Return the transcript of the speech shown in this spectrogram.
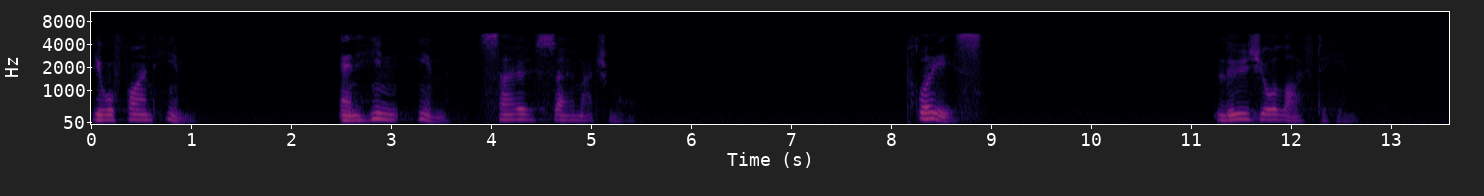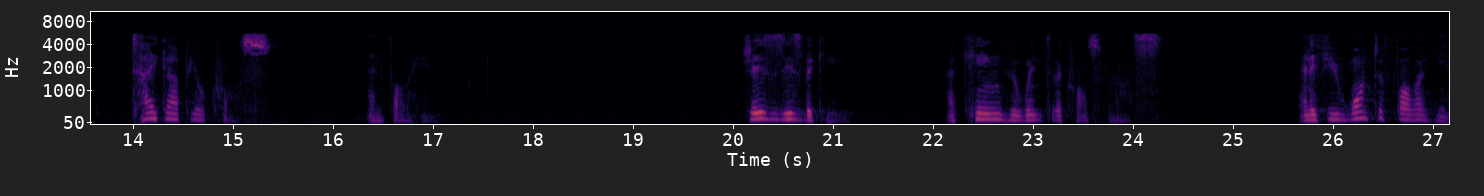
you will find Him and in Him so, so much more. Please lose your life to Him. Take up your cross and follow Him. Jesus is the King, a King who went to the cross for us. And if you want to follow Him,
